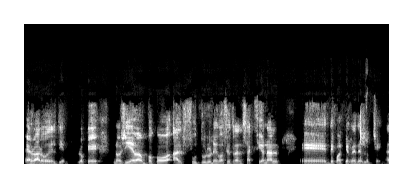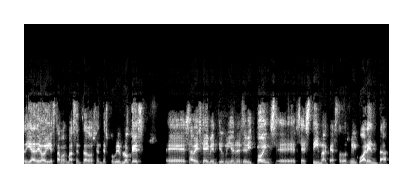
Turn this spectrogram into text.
a lo largo del tiempo, lo que nos lleva un poco al futuro negocio transaccional eh, de cualquier red de blockchain. A día de hoy estamos más centrados en descubrir bloques. Eh, sabéis que hay 21 millones de bitcoins. Eh, se estima que hasta 2040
